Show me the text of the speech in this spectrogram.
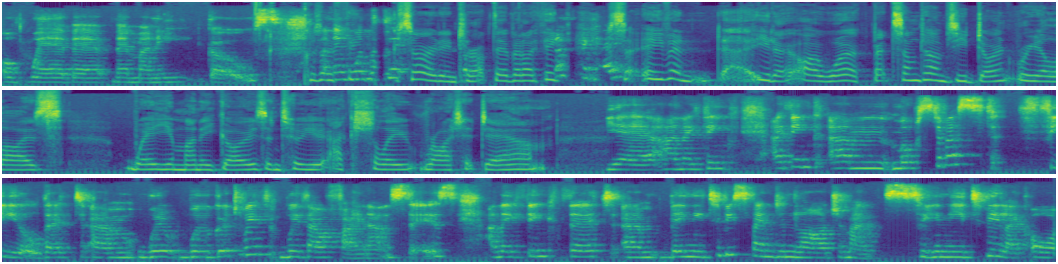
of where their, their money goes. Because I think, sorry to interrupt there, but I think okay. so even, uh, you know, I work, but sometimes you don't realise where your money goes until you actually write it down. Yeah, and I think I think um, most of us feel that um, we're, we're good with with our finances, and they think that um, they need to be spending large amounts. So you need to be like, oh,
